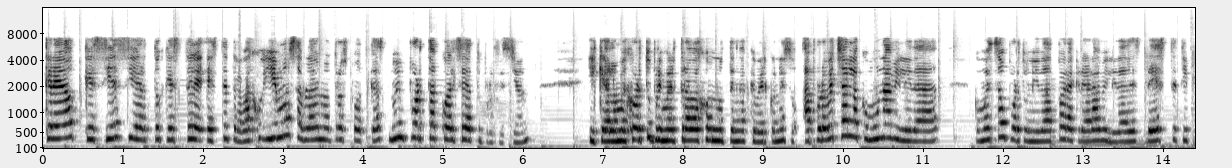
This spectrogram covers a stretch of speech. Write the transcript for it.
creo que sí es cierto que este, este trabajo, y hemos hablado en otros podcasts, no importa cuál sea tu profesión, y que a lo mejor tu primer trabajo no tenga que ver con eso. Aprovechala como una habilidad, como esta oportunidad para crear habilidades de este tipo,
